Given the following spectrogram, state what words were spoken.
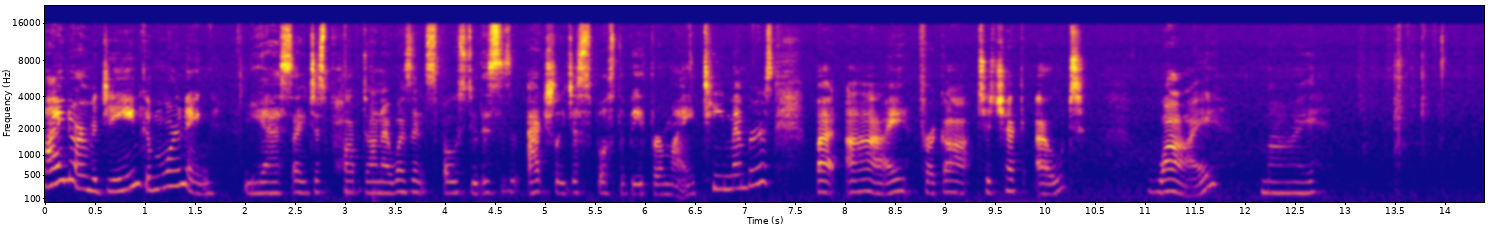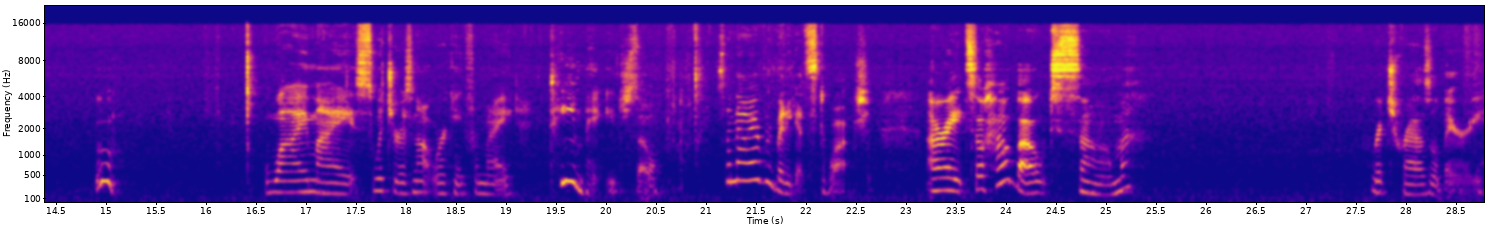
Hi, Norma Jean. Good morning. Yes, I just popped on. I wasn't supposed to. This is actually just supposed to be for my team members, but I forgot to check out why my ooh, why my switcher is not working for my team page. So, so now everybody gets to watch. All right, so how about some rich razzleberry?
